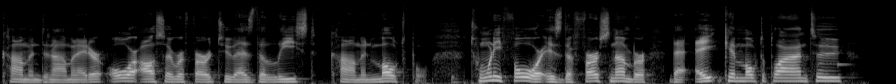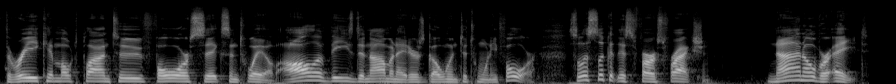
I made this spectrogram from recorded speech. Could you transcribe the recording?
common denominator or also referred to as the least common multiple. 24 is the first number that 8 can multiply into, 3 can multiply into, 4, 6, and 12. All of these denominators go into 24. So let's look at this first fraction. 9 over 8.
